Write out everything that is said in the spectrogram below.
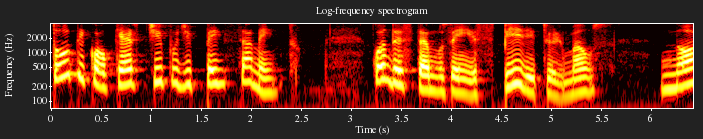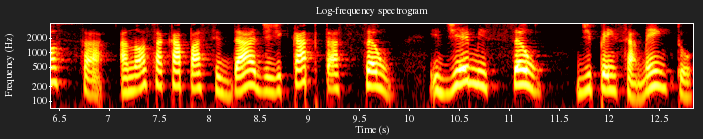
todo e qualquer tipo de pensamento. Quando estamos em espírito, irmãos, nossa, a nossa capacidade de captação e de emissão de pensamento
